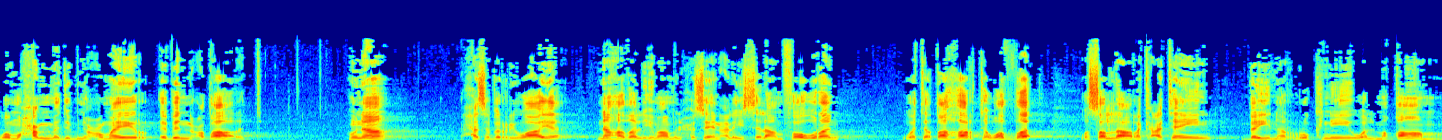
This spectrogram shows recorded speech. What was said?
ومحمد بن عمير بن عطارد. هنا حسب الرواية نهض الإمام الحسين عليه السلام فورا وتطهر توضأ وصلى ركعتين بين الركن والمقام.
